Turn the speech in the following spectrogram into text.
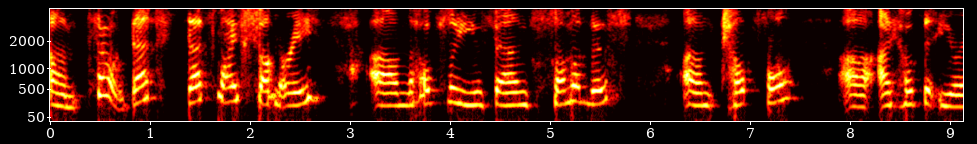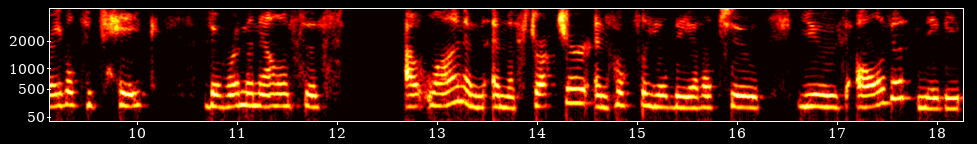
Um, so that's that's my summary. Um, hopefully you found some of this um, helpful. Uh, I hope that you're able to take the RIM analysis outline and, and the structure and hopefully you'll be able to use all of it, maybe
